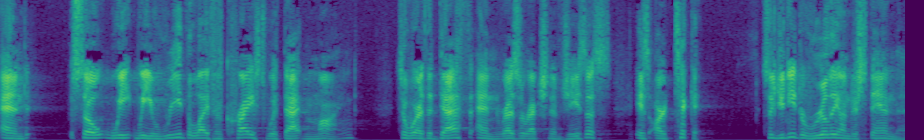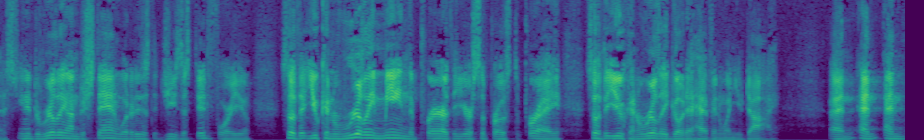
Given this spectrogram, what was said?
And so we, we read the life of Christ with that in mind, to where the death and resurrection of Jesus is our ticket. So you need to really understand this. You need to really understand what it is that Jesus did for you so that you can really mean the prayer that you're supposed to pray so that you can really go to heaven when you die and and and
